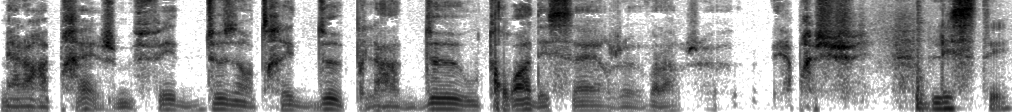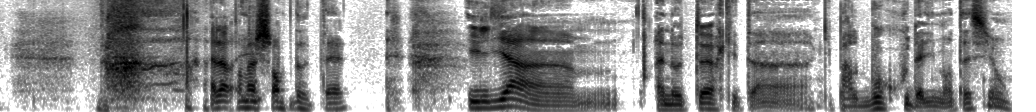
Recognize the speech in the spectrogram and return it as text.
Mais alors après, je me fais deux entrées, deux plats, deux ou trois desserts. Je, voilà, je, et après, je suis lesté Alors, dans ma chambre d'hôtel. Il y a un, un auteur qui est un qui parle beaucoup d'alimentation,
